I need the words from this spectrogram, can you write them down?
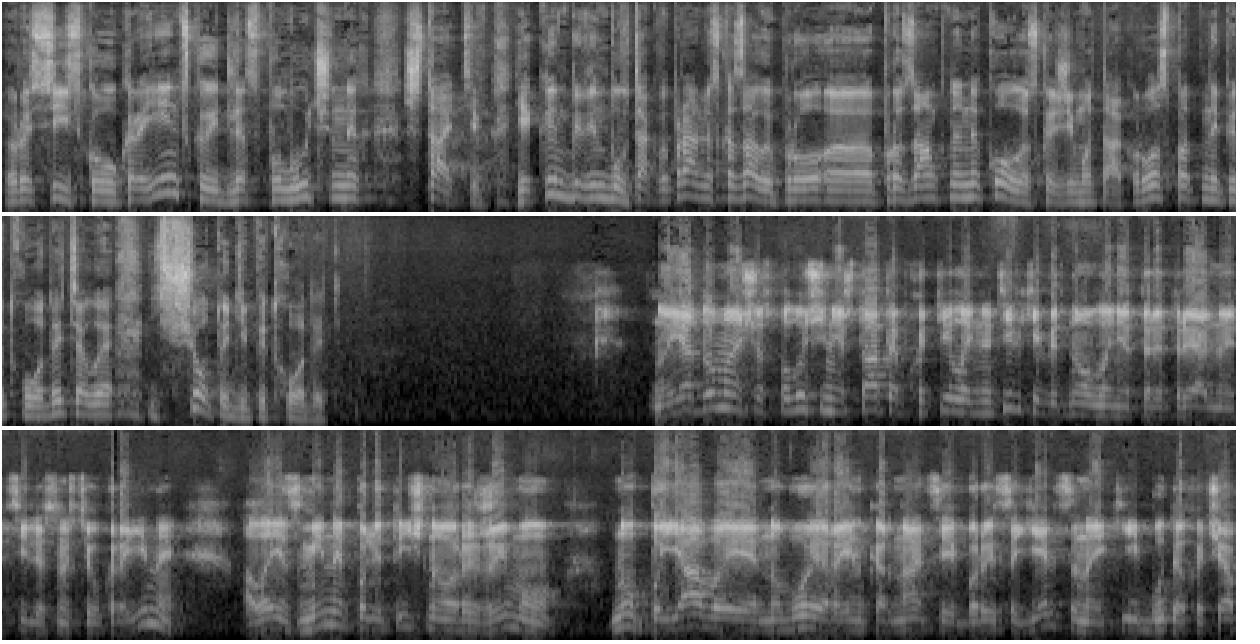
російсько-української для Сполучених Штатів? Яким би він був? Так, ви правильно сказали про, е, про замкнене коло, скажімо так. Розпад не підходить, але що тоді підходить? Ну я думаю, що Сполучені Штати б хотіли не тільки відновлення територіальної цілісності України, але й зміни політичного режиму, ну появи нової реінкарнації Бориса Єльцина, який буде, хоча б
